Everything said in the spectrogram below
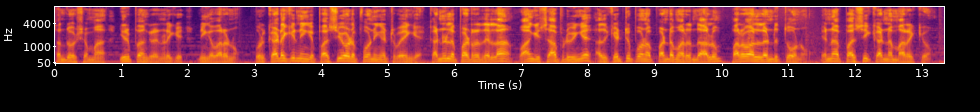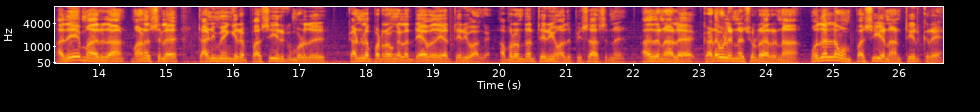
சந்தோஷமா இருப்பாங்கிற நிலைக்கு நீங்க வரணும். ஒரு கடைக்கு நீங்க பசியோட போனீங்கட்டு வைங்க. கண்ணுல படுறதெல்லாம் வாங்கி சாப்பிடுவீங்க. அது கெட்டு போன பண்டமா இருந்தாலும் பரவாயில்லன்னு தோணும். ஏன்னா பசி கண்ணை மறைக்கும். அதே மாதிரிதான் மனசுல தனிமைங்கிற பசி இருக்கும் பொழுது கண்ணில் படுறவங்க எல்லாம் தேவதையா தெரிவாங்க. அப்புறம் தான் தெரியும் அது பிசாசுன்னு. அதனால கடவுள் என்ன சொல்றாருன்னா முதல்ல உன் பசியை நான் தீர்க்கிறேன்.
